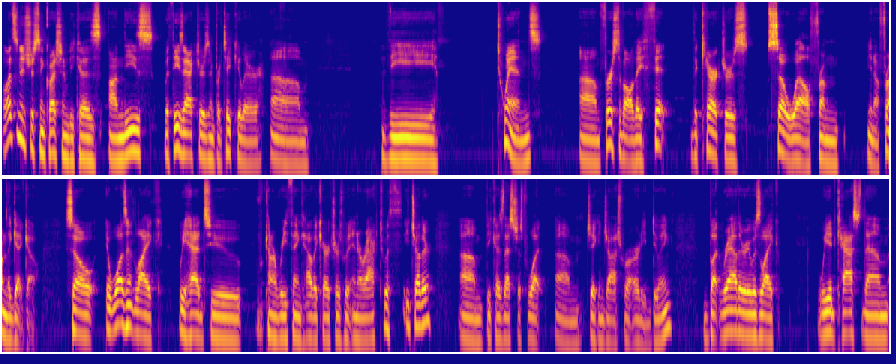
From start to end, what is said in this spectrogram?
Well that's an interesting question because on these with these actors in particular um, the twins um, first of all they fit the characters so well from you know from the get-go. So it wasn't like we had to kind of rethink how the characters would interact with each other um, because that's just what um, Jake and Josh were already doing. But rather, it was like we had cast them,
